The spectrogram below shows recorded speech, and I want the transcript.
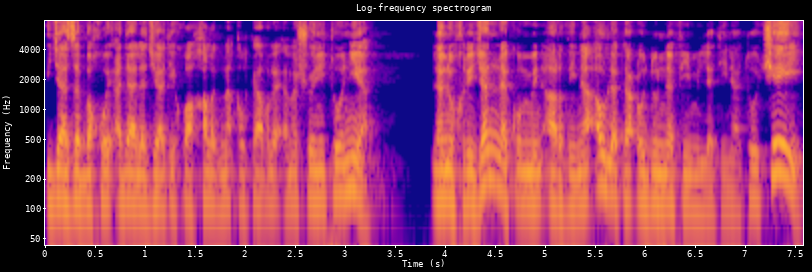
ئیجازە بەخۆی ئەدا لە جیاتی خوا خەڵک نەقلکە بڵێ ئەمە شوێنی تۆ نییە لنخرجنکم من ارضنا او لتعودن فی ملتنا تۆ کێی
